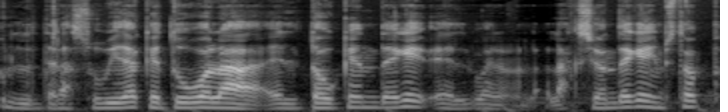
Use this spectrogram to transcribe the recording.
de la subida que tuvo la, el token de bueno, la acción de GameStop,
